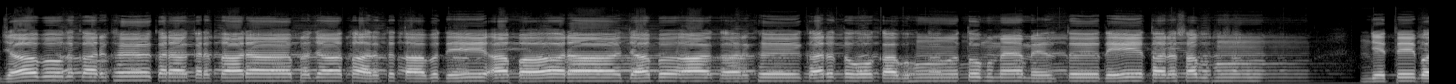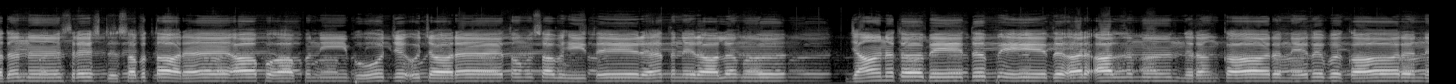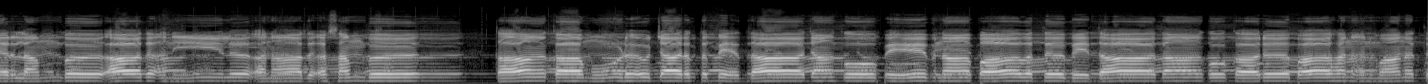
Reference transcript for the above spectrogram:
ਜਬ ਉਦ ਕਰਖ ਕਰਾ ਕਰਤਾਰਾ, ਪ੍ਰਜਾ ਧਰਤ ਤਬ ਦੇ ਅਪਾਰਾ। ਜਬ ਆ ਕਰਖ ਕਰਤ ਹੋ ਕਬ ਹੂੰ, ਤੁਮ ਮੈਂ ਮਿਲਤ ਦੇ ਤਰ ਸਭ ਹੂੰ। ਜੇਤੇ ਬਦਨ ਸ੍ਰਿਸ਼ਟ ਸਭ ਧਾਰੈ, ਆਪ ਆਪਣੀ ਭੋਜ ਉਚਾਰੈ। ਤੁਮ ਸਭ ਹੀ ਤੇ ਰਹਿਤ ਨਿਰਾਲਮ ਜਾਣਤ ਬੇਦ ਭੇਦ ਅਰ ਆਲਮ ਨਿਰੰਕਾਰ ਨਿਰਭਕਾਰ ਨਿਰਲੰਭ ਆਦ ਅਨੀਲ ਅਨਾਦ ਅਸੰਭ। ਤਾਂ ਕਾ ਮੂੜ ਉਚਾਰਤ ਭੇਦਾ, ਜਾਂ ਕੋ ਭੇਵ ਨਾ ਪਾਵਤ ਬੇਦਾ, ਤਾਂ ਕੋ ਕਰ ਬਾਹਨ ਅਨੁਮਾਨਤ।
